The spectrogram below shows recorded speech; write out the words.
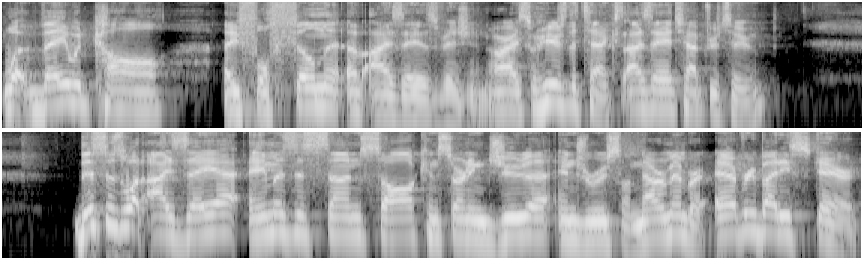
what they would call a fulfillment of Isaiah's vision. All right, so here's the text Isaiah chapter 2. This is what Isaiah, Amoz's son, saw concerning Judah and Jerusalem. Now remember, everybody's scared.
